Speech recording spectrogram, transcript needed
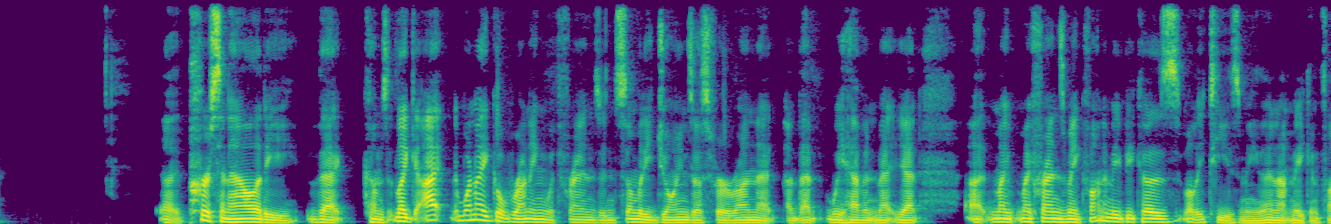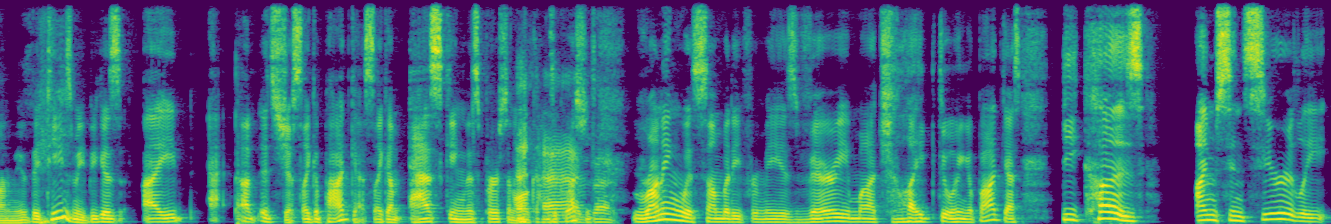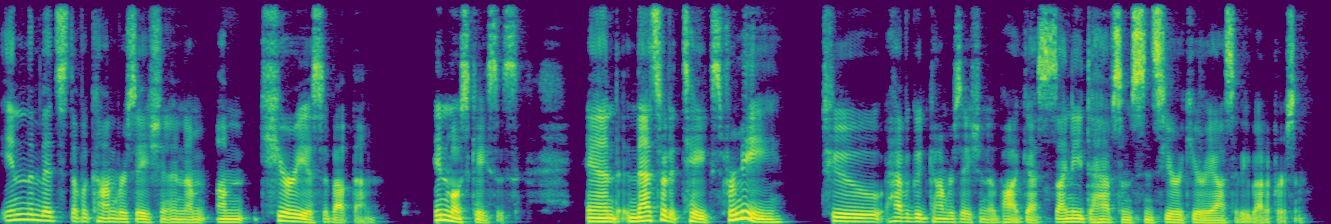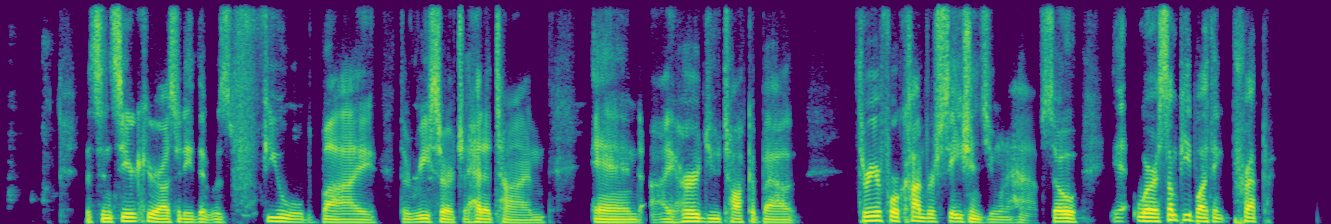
uh, personality that comes like I when I go running with friends and somebody joins us for a run that that we haven't met yet. Uh, my my friends make fun of me because well they tease me. They're not making fun of me. They tease me because I, I it's just like a podcast. Like I'm asking this person all kinds of questions. running with somebody for me is very much like doing a podcast because I'm sincerely in the midst of a conversation and I'm I'm curious about them in most cases. And, and that's what it takes for me to have a good conversation in a podcast. is I need to have some sincere curiosity about a person. The sincere curiosity that was fueled by the research ahead of time. And I heard you talk about three or four conversations you want to have. So, eh, where some people I think prep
